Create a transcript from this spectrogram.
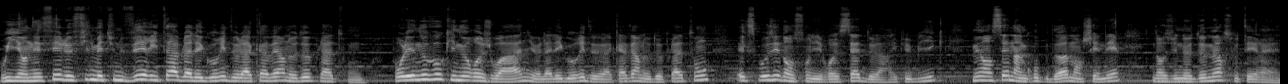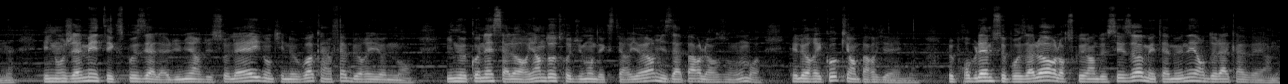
Oui, en effet, le film est une véritable allégorie de la caverne de Platon. Pour les nouveaux qui nous rejoignent, l'allégorie de la caverne de Platon, exposée dans son livre 7 de la République, met en scène un groupe d'hommes enchaînés dans une demeure souterraine. Ils n'ont jamais été exposés à la lumière du soleil dont ils ne voient qu'un faible rayonnement. Ils ne connaissent alors rien d'autre du monde extérieur, mis à part leurs ombres et leurs échos qui en parviennent. Le problème se pose alors lorsque l'un de ces hommes est amené hors de la caverne.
